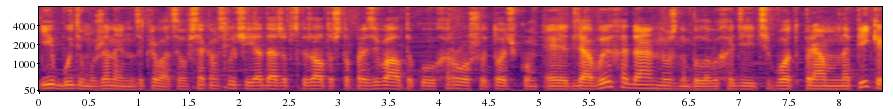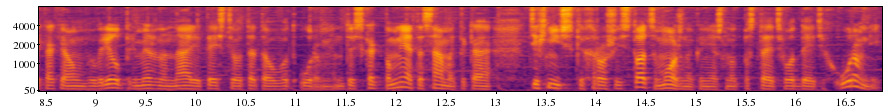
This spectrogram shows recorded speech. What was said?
и будем уже, наверное, закрываться. Во всяком случае, я даже бы сказал то, что прозевал такую хорошую точку э, для выхода. Нужно было выходить вот прям на пике, как я вам говорил, примерно на ретесте вот этого вот уровня. Ну, то есть, как по мне, это самая такая технически хорошая ситуация. Можно, конечно, поставить вот до этих уровней,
